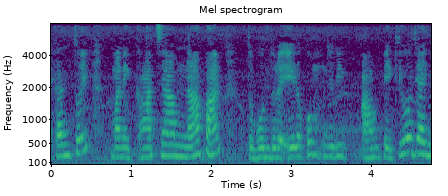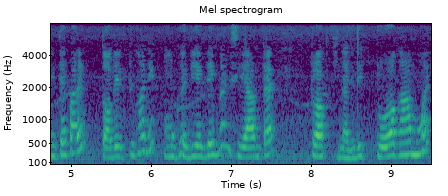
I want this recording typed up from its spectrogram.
একান্তই মানে কাঁচা আম না পান, তো বন্ধুরা এরকম যদি আম পেকেও যায় নিতে পারেন, তবে একটুখানি মুখে দিয়ে দেখবেন সেই আমটা টক কিনা যদি টক আম হয়,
